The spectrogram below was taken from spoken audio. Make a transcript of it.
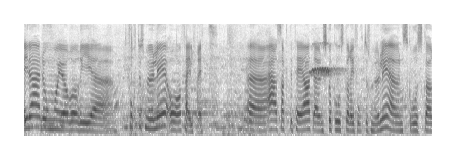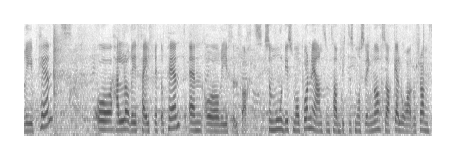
I dag er det om å gjøre å ri eh, fortest mulig og feilfritt. Eh, Jeg har sagt til Thea at jeg ønsker ikke hun skal ri fortest mulig, jeg ønsker hun skal ri pent. Og heller ri feilfritt og pent enn å ri full fart. Så mot de små ponniene som tar bitte små svinger, så har ikke Eldorado sjans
